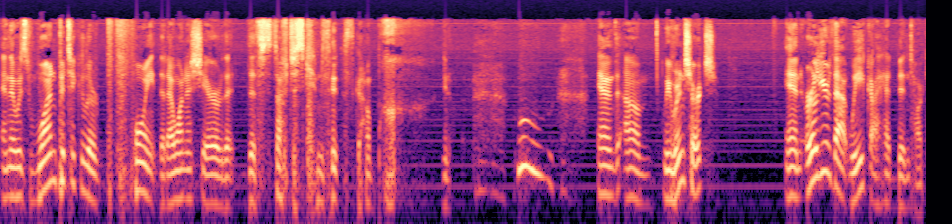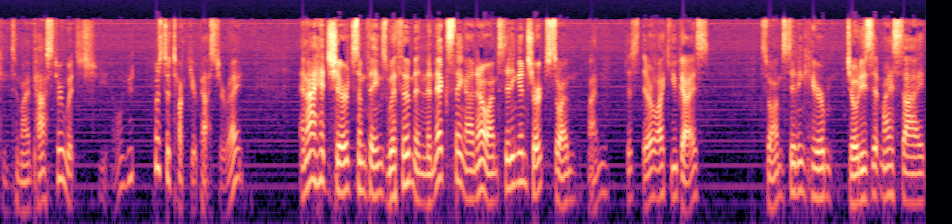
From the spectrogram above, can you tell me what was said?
And there was one particular point that I want to share that this stuff just came to just go, you know. And um, we were in church, and earlier that week I had been talking to my pastor, which you know you're supposed to talk to your pastor, right? And I had shared some things with him, and the next thing I know, I'm sitting in church, so I'm I'm just there like you guys. So I'm sitting here, Jody's at my side,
